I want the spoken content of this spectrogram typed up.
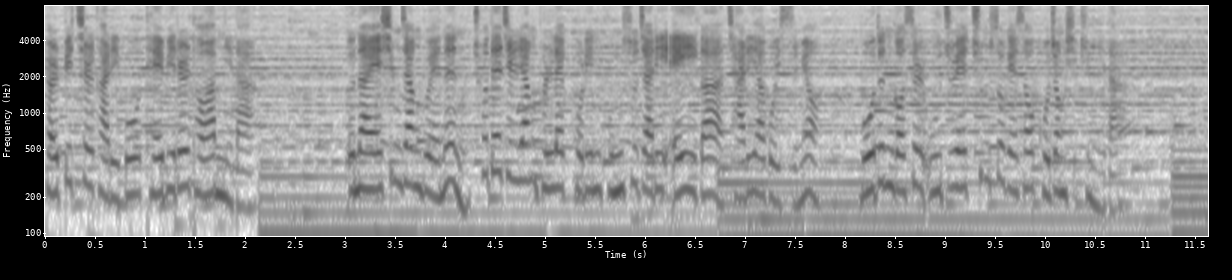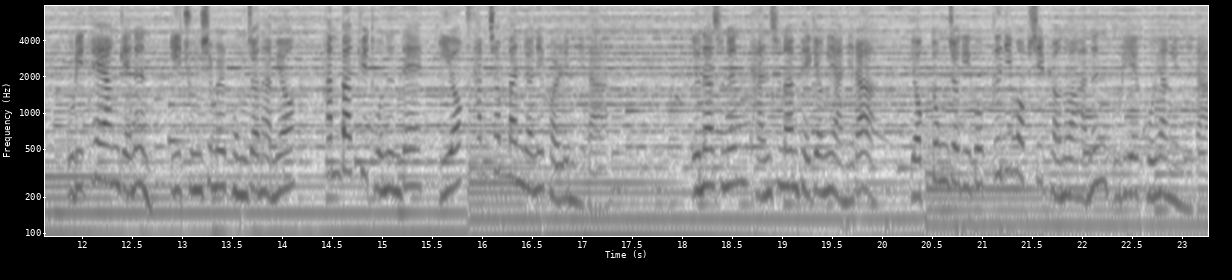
별빛을 가리고 대비를 더합니다. 은하의 심장부에는 초대 질량 블랙홀인 궁수자리 A가 자리하고 있으며 모든 것을 우주의 춤 속에서 고정시킵니다. 우리 태양계는 이 중심을 공전하며 한 바퀴 도는데 2억 3천만 년이 걸립니다. 은하수는 단순한 배경이 아니라 역동적이고 끊임없이 변화하는 우리의 고향입니다.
